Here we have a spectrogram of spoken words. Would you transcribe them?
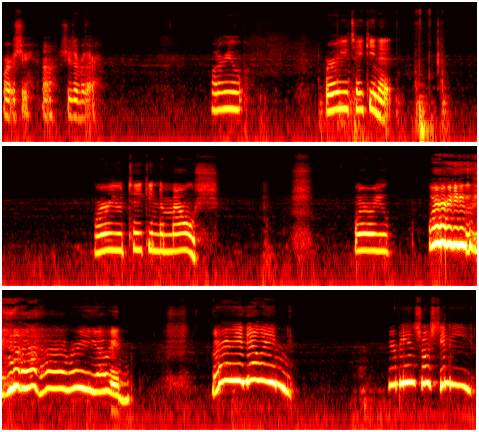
where is she? Oh, she's over there. What are you, where are you taking it? Where are you taking the mouse? Where are you? Where are you? Where are you going? Where are you going? You're being so silly.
